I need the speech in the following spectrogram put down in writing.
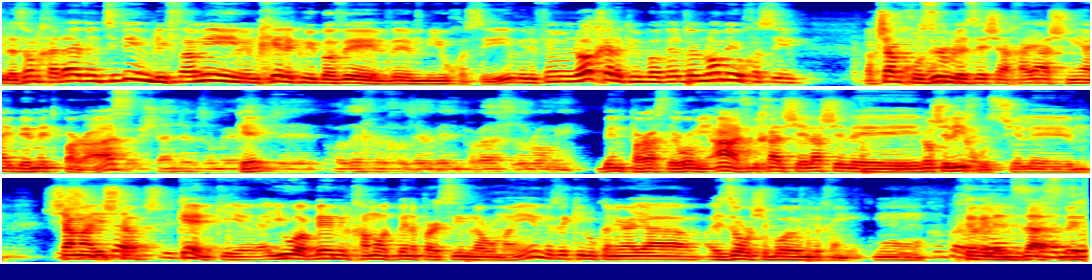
חילזון חדאי ונציבים, לפעמים הם חלק מבבל והם מיוחסים, ולפעמים הם לא חלק מבבל והם לא מיוחסים. עכשיו חוזרים לזה שהחיה השנייה היא באמת פרס, שטיינדרס אומר כן. שזה הולך וחוזר בין פרס לרומי. בין פרס לרומי, אה זה בכלל שאלה של, אה, לא של ייחוס, של שמה יש, את ה-. כן, כי היו הרבה מלחמות בין הפרסים לרומאים, וזה כאילו כנראה היה האזור שבו הם נלחמו, כמו חבל אלזס בין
